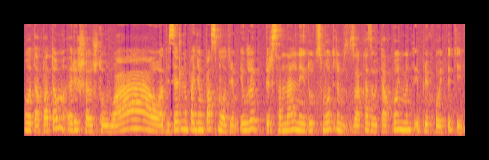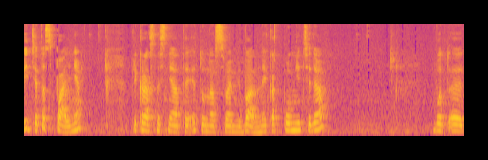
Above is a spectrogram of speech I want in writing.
вот, а потом решают, что вау, обязательно пойдем посмотрим. И уже персонально идут, смотрим, заказывают appointment и приходят. Видите, видите, это спальня. Прекрасно снятая. Это у нас с вами ванная, как помните, да? Вот, э,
